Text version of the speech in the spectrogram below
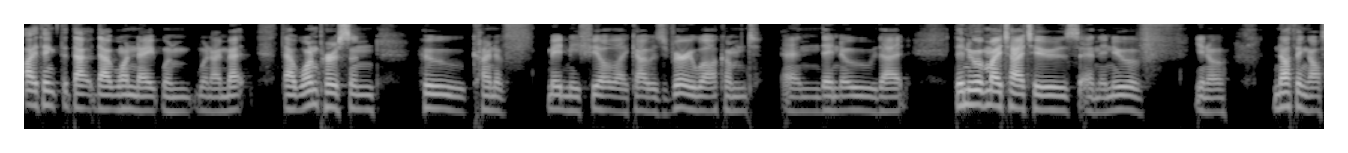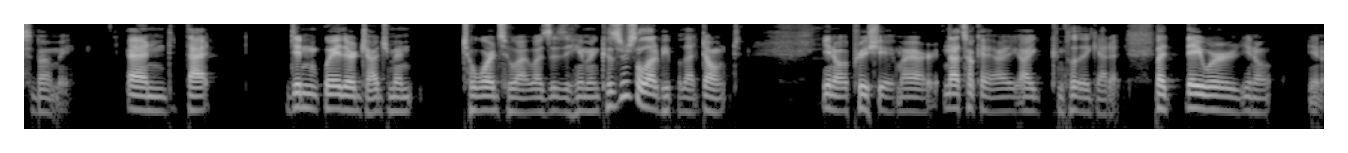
i think that, that that one night when when i met that one person who kind of made me feel like i was very welcomed and they knew that they knew of my tattoos and they knew of you know nothing else about me. And that didn't weigh their judgment towards who i was as a human because there's a lot of people that don't you know appreciate my art and that's okay I, I completely get it. But they were you know you know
